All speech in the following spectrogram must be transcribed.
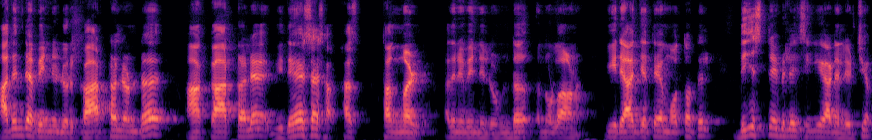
അതിന്റെ പിന്നിൽ ഒരു കാർട്ടലുണ്ട്. ആ കാർട്ടൽ വിദേശ ഹസ്തങ്ങൾ അതിന് പിന്നിലുണ്ട് എന്നുള്ളതാണ്. ഈ രാജ്യത്തെ മൊത്തത്തിൽ ഡീസ്റ്റെബിലൈസ് ചെയ്യുകയാണ് ലക്ഷ്യം.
